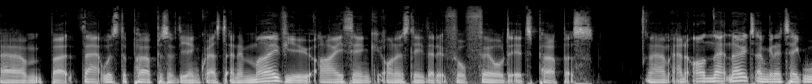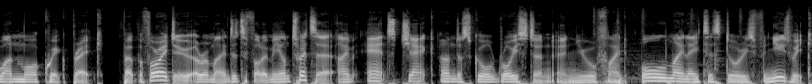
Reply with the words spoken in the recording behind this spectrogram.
Um, but that was the purpose of the inquest. And in my view, I think, honestly, that it fulfilled its purpose. Um, and on that note, I'm going to take one more quick break. But before I do, a reminder to follow me on Twitter. I'm at Jack underscore Royston, and you will find all my latest stories for Newsweek.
